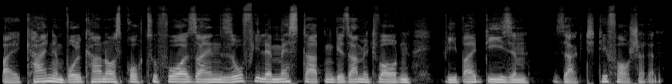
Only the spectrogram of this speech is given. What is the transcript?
Bei keinem Vulkanausbruch zuvor seien so viele Messdaten gesammelt worden wie bei diesem, sagt die Forscherin.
